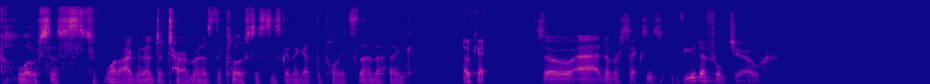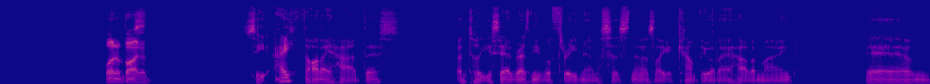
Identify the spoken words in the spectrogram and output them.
closest, what I'm gonna determine as the closest, is gonna get the points. Then I think. Okay. So uh, number six is Beautiful Joe. What about him? See, I thought I had this until you said Resident Evil 3 Nemesis, and then I was like, it can't be what I had in mind. Um,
